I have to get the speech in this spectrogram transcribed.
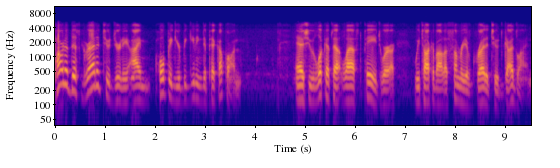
part of this gratitude journey I'm hoping you're beginning to pick up on as you look at that last page where we talk about a summary of gratitude guidelines.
